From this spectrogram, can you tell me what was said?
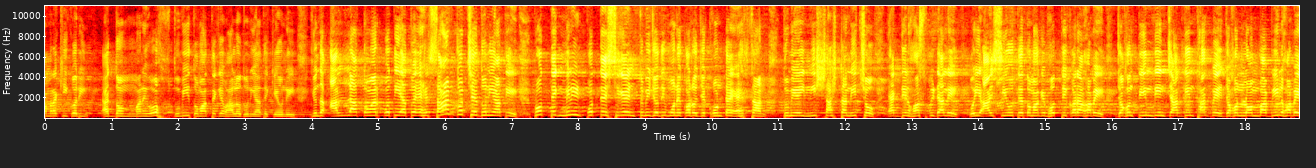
আমরা কি করি? একদম মানে ওহ, তুমি তোমার থেকে ভালো দুনিয়াতে কেউ নেই। কিন্তু আল্লাহ তোমার প্রতি এত এহসান করছে দুনিয়াতে। প্রত্যেক মিনিট, প্রত্যেক সেকেন্ড তুমি যদি মনে করো যে কোনটা এহসান, তুমি এই নিঃশ্বাসটা নিচ্ছ। একদিন হসপিটালে, ওই আইসিইউতে তোমাকে ভর্তি করা হবে। যখন তিন দিন, চার দিন থাকবে, যখন লম্বা বিল হবে,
